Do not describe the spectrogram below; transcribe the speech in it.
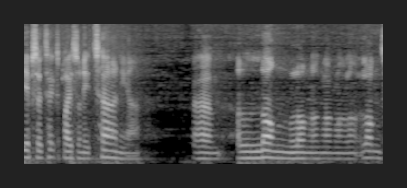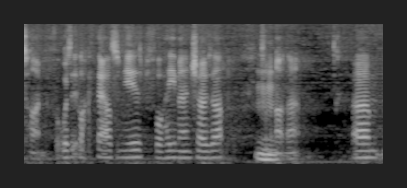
the episode takes place on Eternia, um, a long, long, long, long, long, long, long time before. Was it like a thousand years before He-Man shows up, something like that? Um,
